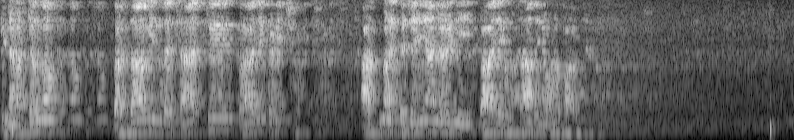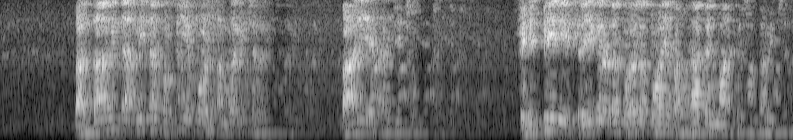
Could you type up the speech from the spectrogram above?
പിന്നെ മറ്റൊന്നോ ഭർത്താവിന്റെ ചാറ്റ് ഭാര്യ പിടിച്ചു. ആത്മഹത്യ ചെയ്യാൻ ഒരുങ്ങി ഭാര്യ ഉസ്താദിനോട് പറഞ്ഞു. ഭർത്താവിന്റെ അമിതം പൊക്കിയപ്പോൾ സംഭവിച്ചത് ഭാര്യയെ പറ്റിച്ചു ഫിലിപ്പീനി സ്ത്രീകളുടെ പുറകെ പോയ ഭർത്താക്കന്മാർക്ക് സംഭവിച്ചത്.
